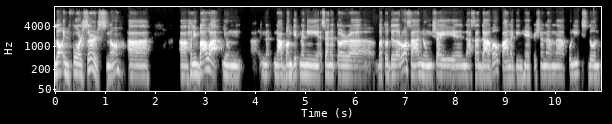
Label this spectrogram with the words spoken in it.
law enforcers, no? Uh, uh, halimbawa, yung nabanggit na ni Senator uh, Bato de la Rosa nung siya ay nasa Davao pa, naging hepe siya ng uh, police doon.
